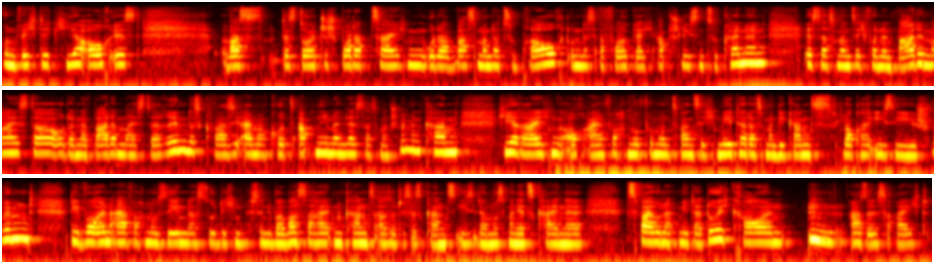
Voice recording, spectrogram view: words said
Und wichtig hier auch ist, was das deutsche Sportabzeichen oder was man dazu braucht, um das erfolgreich abschließen zu können, ist, dass man sich von einem Bademeister oder einer Bademeisterin das quasi einmal kurz abnehmen lässt, dass man schwimmen kann. Hier reichen auch einfach nur 25 Meter, dass man die ganz locker easy schwimmt. Die wollen einfach nur sehen, dass du dich ein bisschen über Wasser halten kannst. Also das ist ganz easy. Da muss man jetzt keine 200 Meter durchkraulen. Also es reicht,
